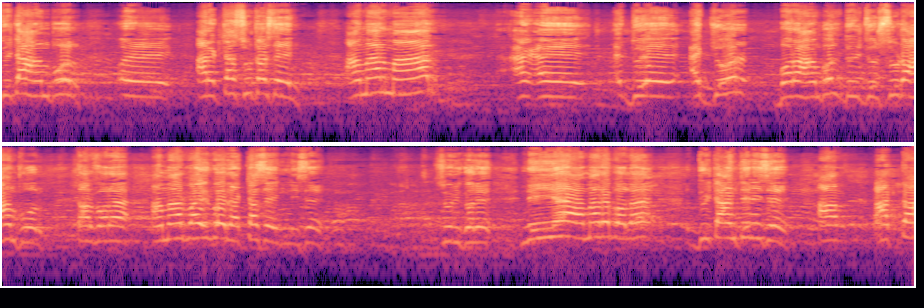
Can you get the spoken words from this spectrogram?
দুইটা হামফুল আর একটা সুটার সেন আমার মার এক জোর বড় হামফুল দুই জোর সুটা হামফুল তারপরে আমার ভাইয়ের বউর একটা সেন নিছে। চুরি করে নিয়ে আমারে বলে দুইটা আন্টি নিছে। আর আটটা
